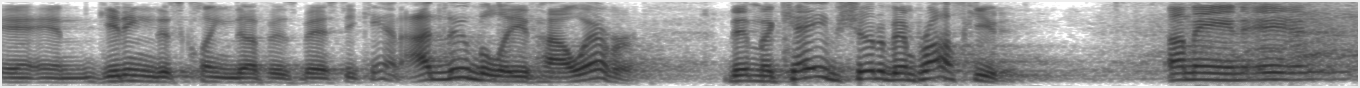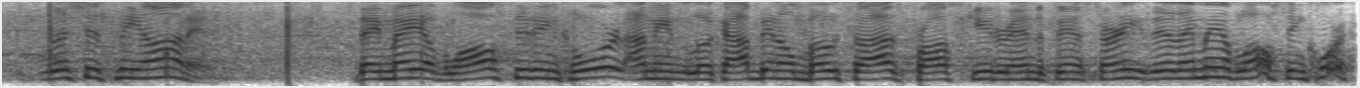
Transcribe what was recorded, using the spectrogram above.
in, in getting this cleaned up as best he can. I do believe, however, that McCabe should have been prosecuted. I mean, it, let's just be honest. They may have lost it in court. I mean, look, I've been on both sides, prosecutor and defense attorney. They may have lost in court,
